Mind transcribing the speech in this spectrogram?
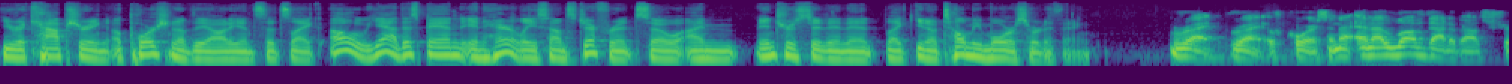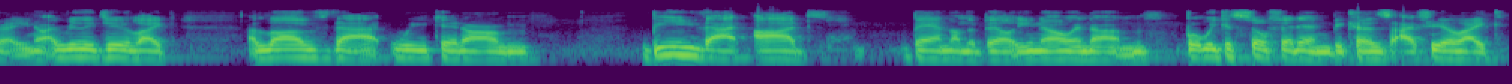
you're capturing a portion of the audience that's like, oh yeah, this band inherently sounds different, so I'm interested in it. Like you know, tell me more, sort of thing. Right, right, of course, and I, and I love that about Stray. You know, I really do like I love that we could um, be that odd band on the bill, you know, and um, but we could still fit in because I feel like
